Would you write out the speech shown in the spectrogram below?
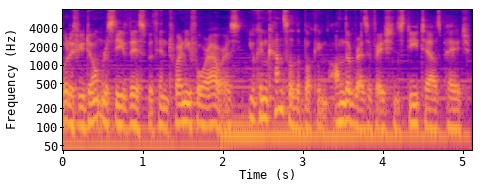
But if you don't receive this within 24 hours, you can cancel the booking on the reservations details page.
